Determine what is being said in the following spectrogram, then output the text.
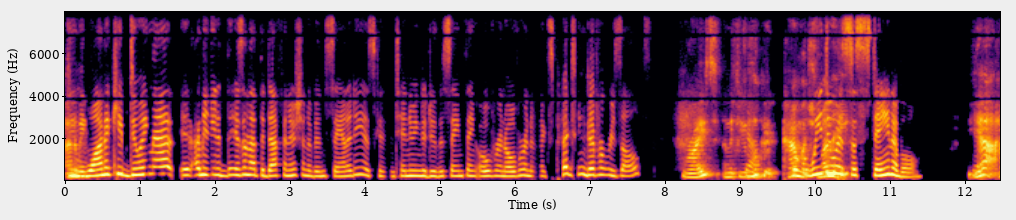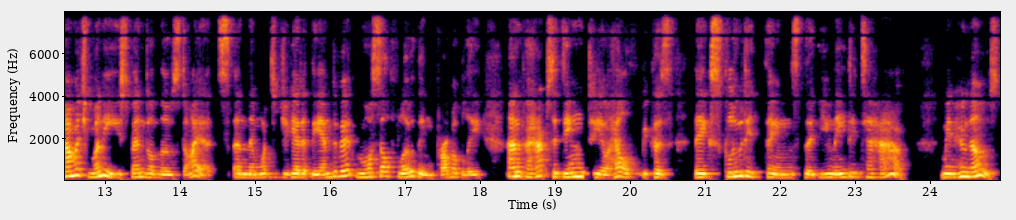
Do you I mean, want to keep doing that? It, I mean, isn't that the definition of insanity? Is continuing to do the same thing over and over and expecting different results? Right, and if you yeah. look at how what much we money... do is sustainable yeah. how much money you spend on those diets and then what did you get at the end of it? More self-loathing probably and perhaps a ding to your health because they excluded things that you needed to have. I mean who knows?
